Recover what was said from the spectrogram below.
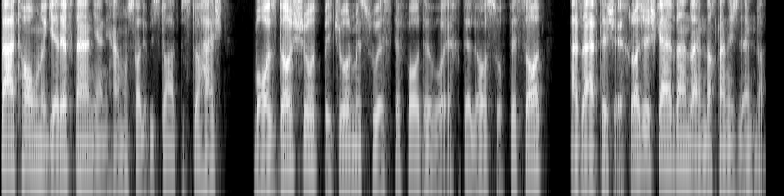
بعدها اونو گرفتن یعنی همون سال 27 28 بازداشت شد به جرم سوء استفاده و اختلاس و فساد از ارتش اخراجش کردند و انداختنش زندان.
